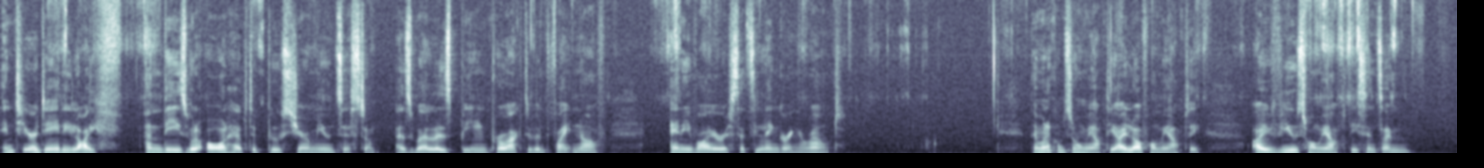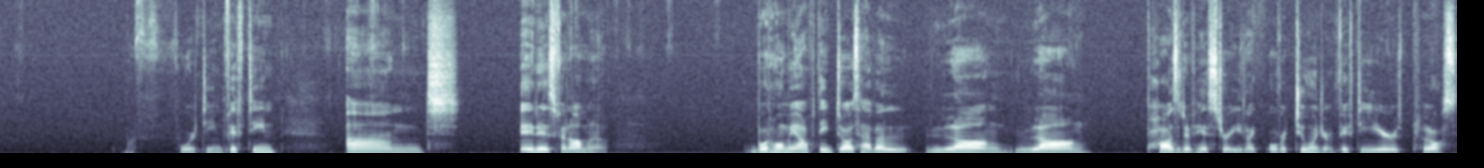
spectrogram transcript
into your daily life, and these will all help to boost your immune system as well as being proactive in fighting off any virus that's lingering around. Then, when it comes to homeopathy, I love homeopathy. I've used homeopathy since I'm 14, 15. and it is phenomenal. But homeopathy does have a long, long positive history, like over 250 years plus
